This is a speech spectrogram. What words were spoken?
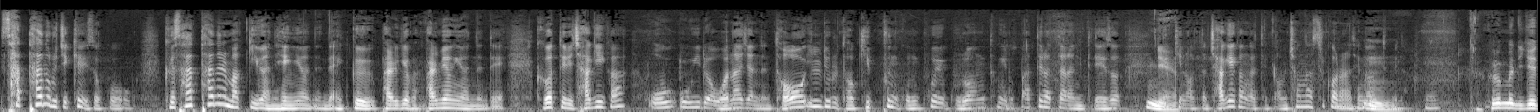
사탄으로 찍혀 있었고 그 사탄을 막기 위한 행위였는데 그 발개 발명이었는데 그것들이 자기가 오, 히려 원하지 않는 더 인류를 더 깊은 공포의 구렁텅이로 빠뜨렸다는 데에서 예. 느끼는 어떤 자괴감 같은 게 엄청났을 거라는 생각이 음. 듭니다. 예. 자, 그러면 이게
